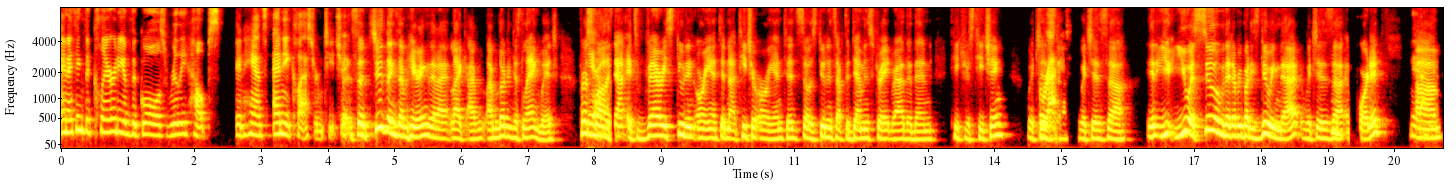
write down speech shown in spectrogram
and I think the clarity of the goals really helps enhance any classroom teaching. So two things I'm hearing that I like, I'm, I'm learning this language. First yeah. of all, it's, not, it's very student oriented, not teacher oriented. So students have to demonstrate rather than teachers teaching which Correct. is uh, which is uh, you you assume that everybody's doing that, which is uh, mm. important. Yeah. Um,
